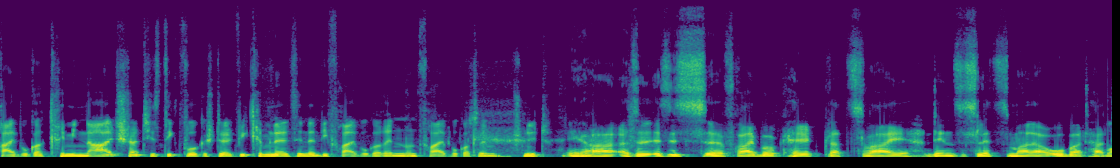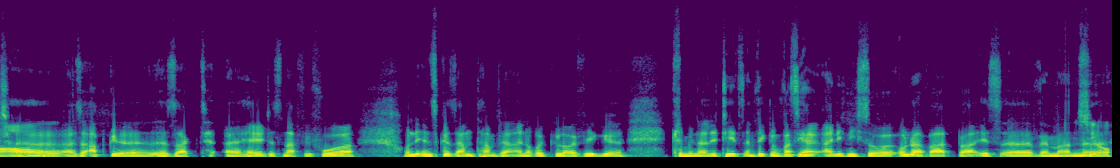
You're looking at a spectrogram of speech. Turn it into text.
Freiburger Kriminalstatistik vorgestellt. Wie kriminell sind denn die Freiburgerinnen und Freiburger so im Schnitt? Ja, also es ist äh, Freiburg hält Platz 2, den es das letzte Mal erobert hat. Wow. Äh, also abgesagt äh, hält es nach wie vor. Und insgesamt haben wir eine rückläufige Kriminalitätsentwicklung, was ja eigentlich nicht so unerwartbar ist, äh, wenn man. Ist ja äh, auch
